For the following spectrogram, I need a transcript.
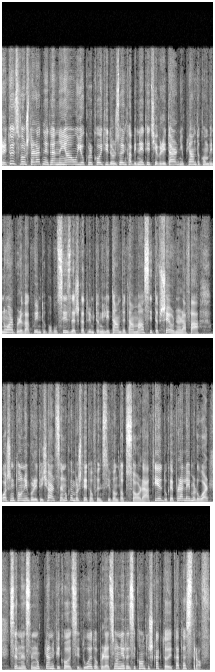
Drejtuesve ushtarakë Netanyahu u kërkoi t'i dorëzojnë kabinetit qeveritar një plan të kombinuar për evakuim të popullsisë dhe shkatërrim të militantëve të Hamasit të fshehur në Rafah. Uashingtoni bëri të qartë se nuk e mbështet ofensivën tokësore atje, duke paralajmëruar se nëse nuk planifikohet si duhet, operacioni rrezikon të shkaktojë katastrofë.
